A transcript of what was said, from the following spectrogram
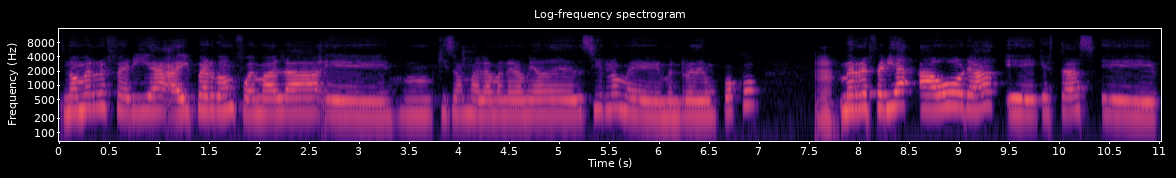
No me refería, ahí perdón, fue mala, eh, mm, quizás mala manera mía de decirlo, me, me enredé un poco. Mm. Me refería ahora eh, que estás eh,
